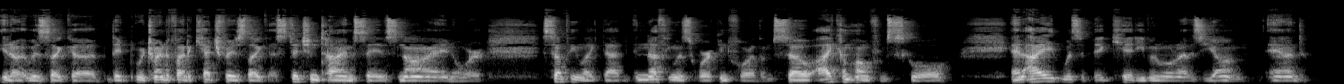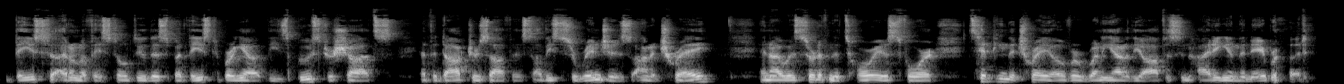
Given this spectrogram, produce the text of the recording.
you know, it was like uh they were trying to find a catchphrase like "a stitch in time saves nine or something like that, and nothing was working for them. So I come home from school, and I was a big kid even when I was young. And they used to, I don't know if they still do this, but they used to bring out these booster shots at the doctor's office, all these syringes on a tray. And I was sort of notorious for tipping the tray over, running out of the office and hiding in the neighborhood.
